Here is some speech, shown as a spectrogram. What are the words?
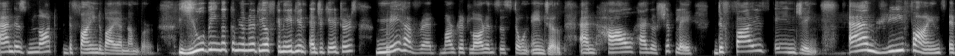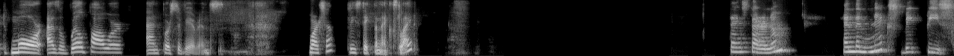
and is not defined by a number. You, being a community of Canadian educators, may have read Margaret Laurence's Stone Angel and how Hagar Shipley defies aging and refines it more as a willpower and perseverance. Varsha, please take the next slide. Thanks, Taranum. And the next big piece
